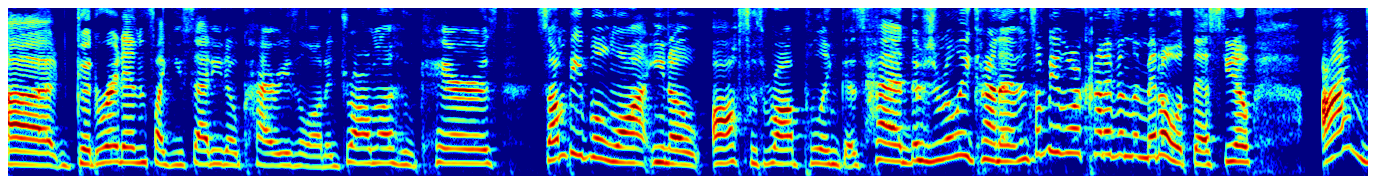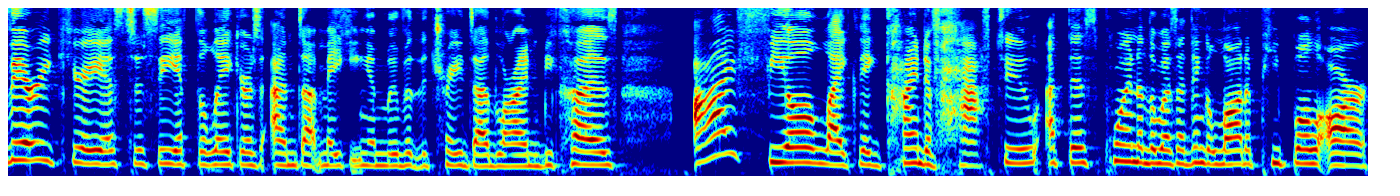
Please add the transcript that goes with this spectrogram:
uh, good riddance, like you said, you know, Kyrie's a lot of drama. Who cares? Some people want, you know, off with Rob Pelinka's head. There's really kind of, and some people are kind of in the middle with this. You know, I'm very curious to see if the Lakers end up making a move at the trade deadline because I feel like they kind of have to at this point. Otherwise, I think a lot of people are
